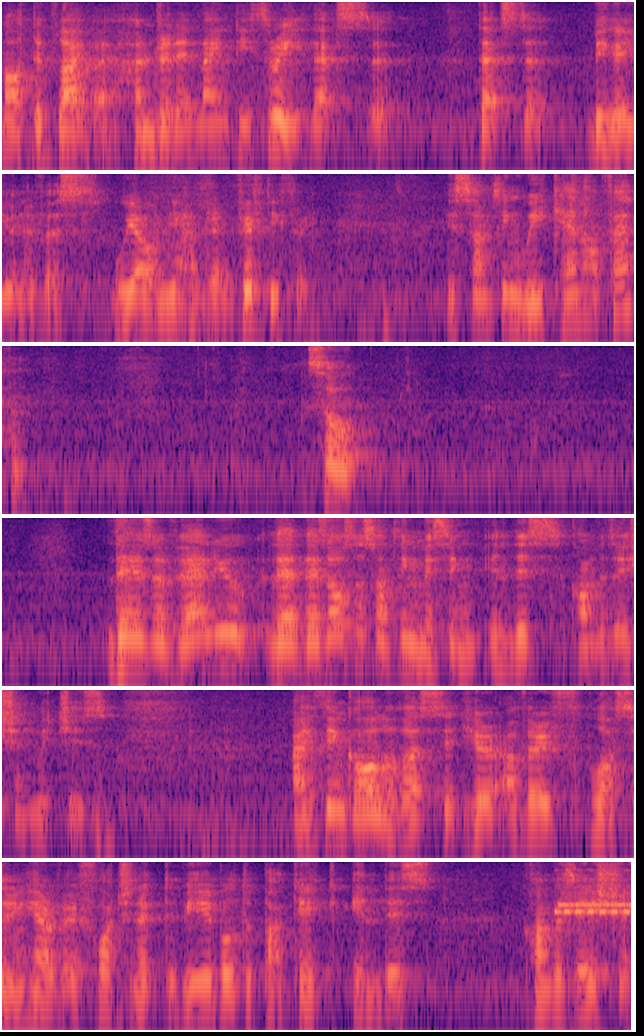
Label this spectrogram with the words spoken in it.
multiplied by 193, that's the, that's the bigger universe, we are only 153, is something we cannot fathom. So there's a value there, there's also something missing in this conversation which is i think all of us sit here are very who are sitting here are very fortunate to be able to partake in this conversation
